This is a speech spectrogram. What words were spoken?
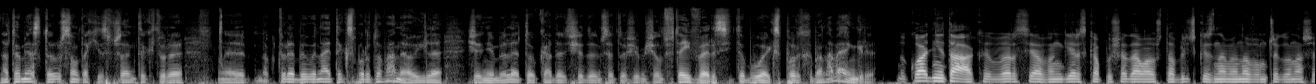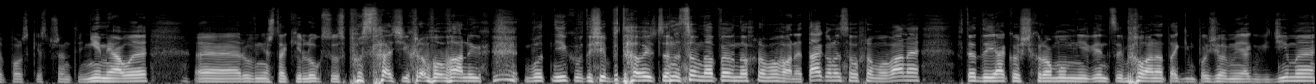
Natomiast to już są takie sprzęty, które, e, no, które były nawet eksportowane. O ile się nie mylę, to Kadet 780 w tej wersji to był eksport chyba na Węgry. Dokładnie tak. Wersja węgierska posiadała już tabliczkę znamionową, czego nasze polskie sprzęty nie miały. E, również taki luksus w postaci chromowanych błotników. Ty się pytałeś, czy one są na pewno chromowane. Tak, one są chromowane. Wtedy jakość chromu mniej więcej była na takim poziomie, jak widzimy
